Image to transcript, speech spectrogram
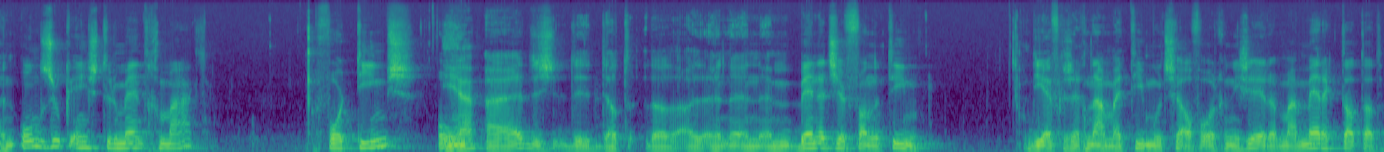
een onderzoekinstrument gemaakt voor teams. Om, ja. dus de, dat, dat, een, een manager van het team die heeft gezegd, nou, mijn team moet zelf organiseren, maar merkt dat dat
